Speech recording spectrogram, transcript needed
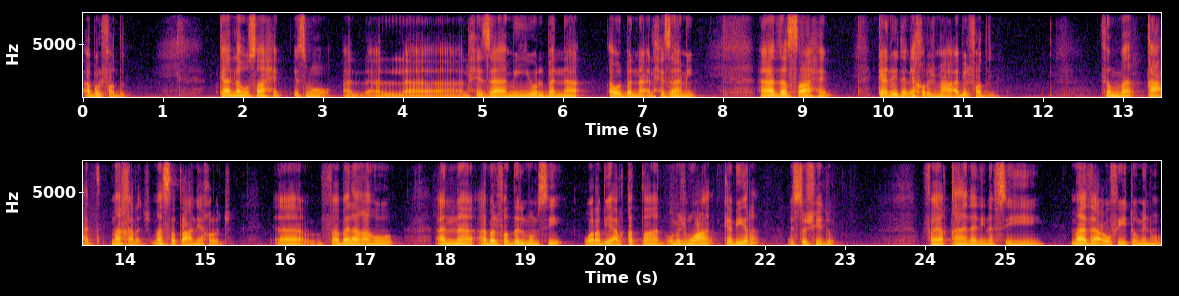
أبو الفضل. كان له صاحب اسمه الحزامي البناء أو البناء الحزامي. هذا الصاحب كان يريد أن يخرج مع أبي الفضل. ثم قعد ما خرج ما استطاع أن يخرج. آه، فبلغه أن أبا الفضل الممسي وربيع القطان ومجموعة كبيرة استشهدوا. فقال لنفسه ماذا عفيت منه؟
